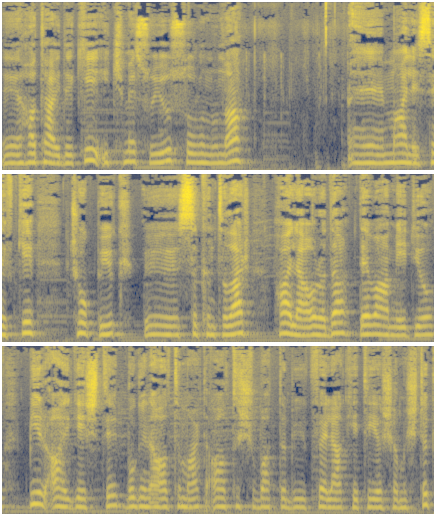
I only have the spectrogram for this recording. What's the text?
E, Hatay'daki içme suyu sorununa e, maalesef ki çok büyük e, sıkıntılar hala orada devam ediyor. Bir ay geçti. Bugün 6 Mart, 6 Şubat'ta büyük felaketi yaşamıştık.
